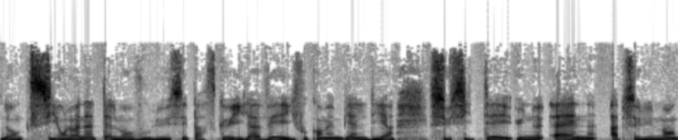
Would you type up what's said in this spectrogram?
Donc si on l'en a tellement voulu, c'est parce qu'il avait, il faut quand même bien le dire, suscité une haine absolument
